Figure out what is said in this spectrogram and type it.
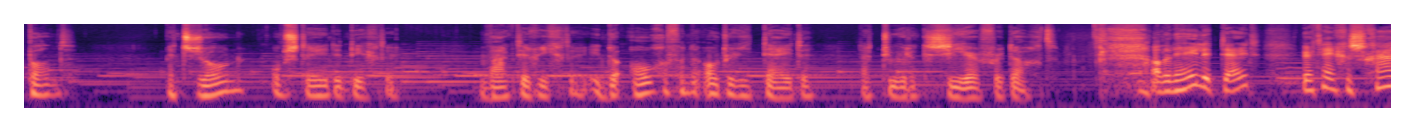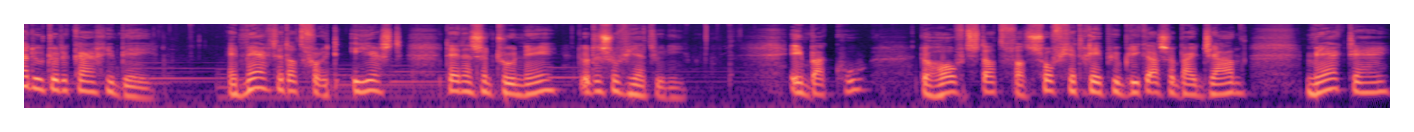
band met zo'n omstreden dichter maakte Richter in de ogen van de autoriteiten natuurlijk zeer verdacht. Al een hele tijd werd hij geschaduwd door de KGB. Hij merkte dat voor het eerst tijdens een tournee door de Sovjet-Unie. In Baku, de hoofdstad van Sovjet-Republiek Azerbeidzjan, merkte hij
